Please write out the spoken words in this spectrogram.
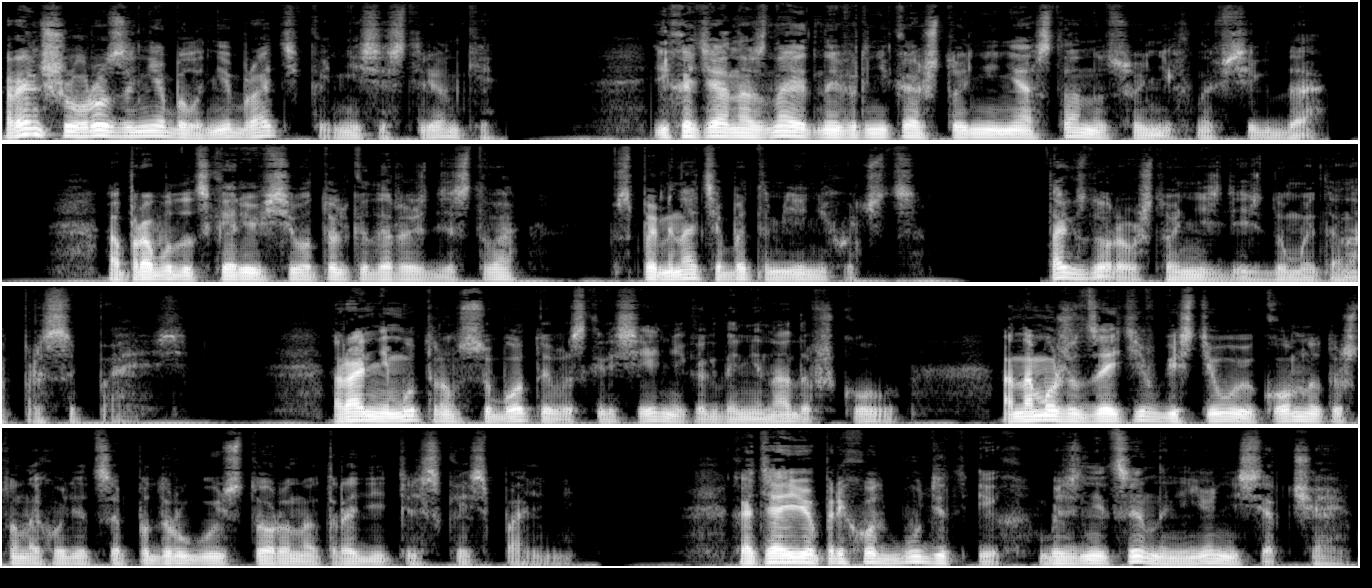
Раньше у Розы не было ни братика, ни сестренки. И хотя она знает наверняка, что они не останутся у них навсегда, а пробудут, скорее всего, только до Рождества, вспоминать об этом ей не хочется. Так здорово, что они здесь, думает она, просыпаясь. Ранним утром в субботу и воскресенье, когда не надо в школу, она может зайти в гостевую комнату, что находится по другую сторону от родительской спальни. Хотя ее приход будет их, близнецы на нее не серчают.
